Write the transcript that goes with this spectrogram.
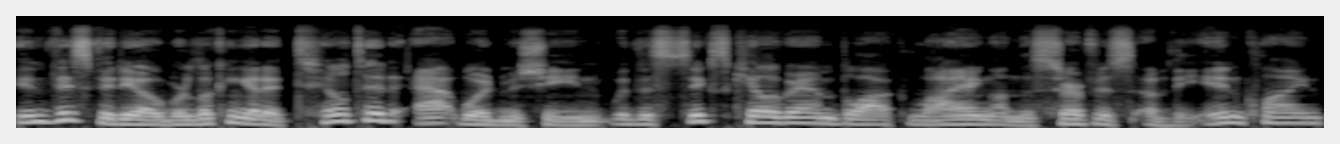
In this video, we're looking at a tilted Atwood machine with a 6 kilogram block lying on the surface of the incline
